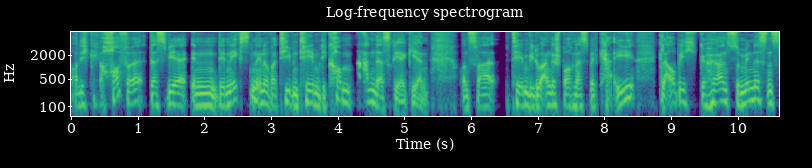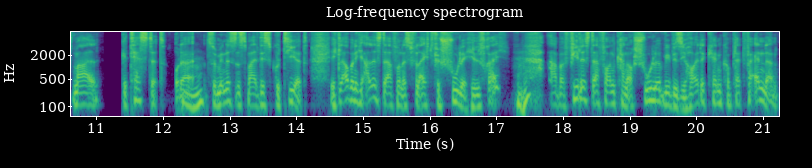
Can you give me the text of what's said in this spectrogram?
Und ich hoffe, dass wir in den nächsten innovativen Themen, die kommen, anders reagieren. Und zwar Themen, wie du angesprochen hast mit KI, glaube ich, gehören zumindestens mal getestet oder mhm. zumindest mal diskutiert. Ich glaube, nicht alles davon ist vielleicht für Schule hilfreich, mhm. aber vieles davon kann auch Schule, wie wir sie heute kennen, komplett verändern.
